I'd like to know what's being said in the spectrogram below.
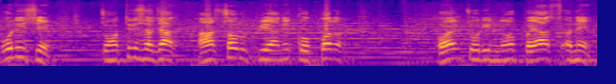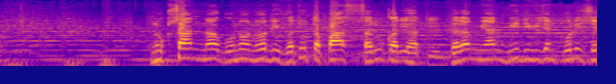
પોલીસે ચોત્રીસ હજાર આઠસો રૂપિયાની કોપર ઓઇલ ચોરીનો પ્રયાસ અને નુકસાનનો ગુનો નોંધી વધુ તપાસ શરૂ કરી હતી. દરમિયાન બી ડિવિઝન પોલીસે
